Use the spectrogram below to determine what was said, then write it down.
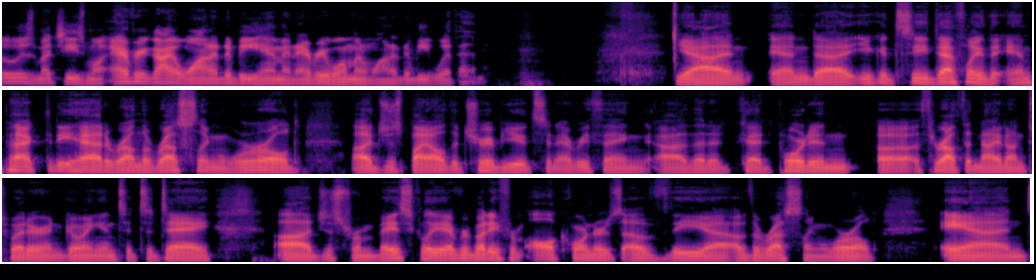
oozed machismo. Every guy wanted to be him, and every woman wanted to be with him. Yeah, and and uh, you could see definitely the impact that he had around the wrestling world uh, just by all the tributes and everything uh, that had, had poured in uh, throughout the night on Twitter and going into today, uh, just from basically everybody from all corners of the uh, of the wrestling world. And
